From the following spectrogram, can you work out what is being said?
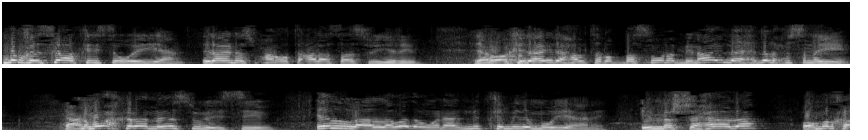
Marka iska adkaysta weeyaan ilaahina subxaanahu wa tacaala saasuu yidhi waa ka ilaahayda hal tarabasuuna binaa ilaa ixdal xusniyiin yani ma wax kalea naga sugaysiin إلا لبدا وناك ميت ميدا موياني إما الشهادة ومرخة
